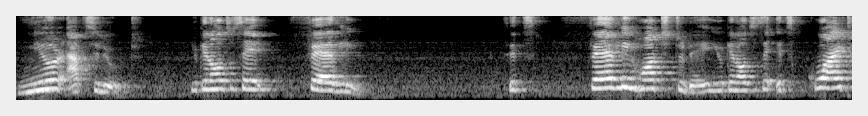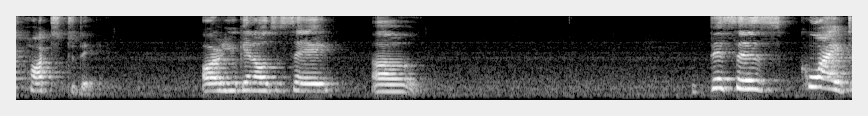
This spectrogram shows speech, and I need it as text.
near absolute. You can also say fairly. It's fairly hot today. You can also say it's quite hot today. Or you can also say uh, this is quite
